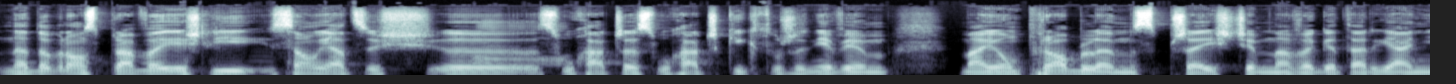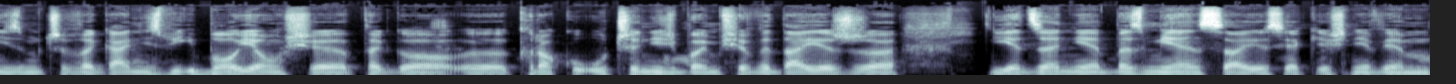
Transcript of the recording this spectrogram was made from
na dobrą sprawę, jeśli są jacyś y, słuchacze, słuchaczki, którzy, nie wiem, mają problem z przejściem na wegetarianizm czy weganizm i boją się tego y, kroku uczynić, bo im się wydaje, że jedzenie bez mięsa jest jakieś, nie wiem,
